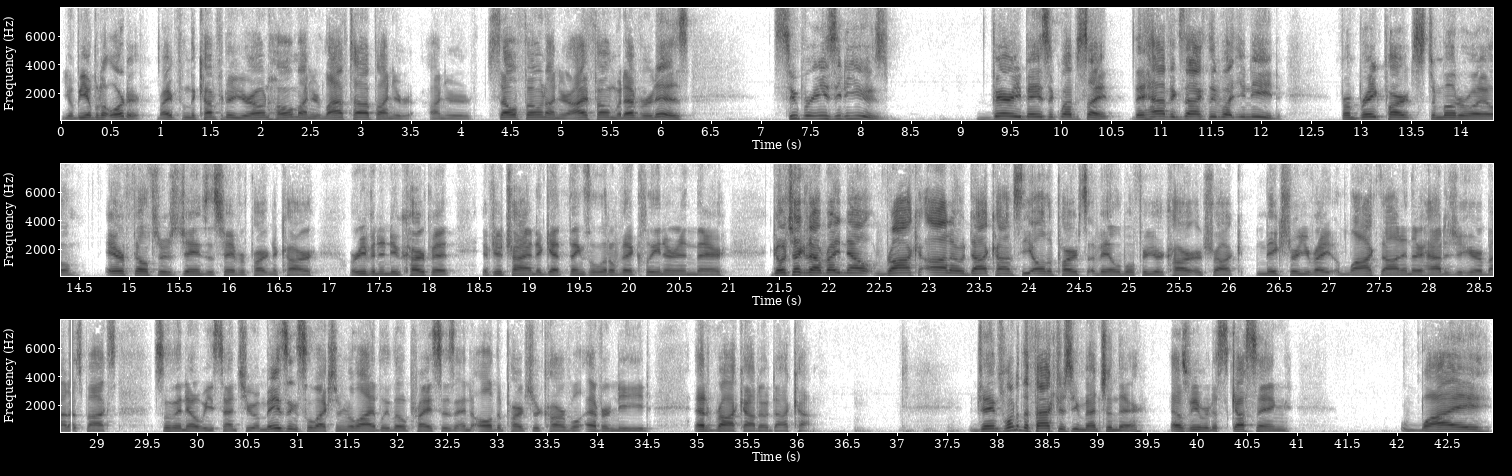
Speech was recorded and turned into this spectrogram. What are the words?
you'll be able to order right from the comfort of your own home on your laptop, on your on your cell phone, on your iPhone, whatever it is. Super easy to use. Very basic website. They have exactly what you need. From brake parts to motor oil, air filters, James's favorite part in a car, or even a new carpet if you're trying to get things a little bit cleaner in there. Go check it out right now. RockAuto.com. See all the parts available for your car or truck. Make sure you write locked on in their How Did You Hear About Us box so they know we sent you. Amazing selection, reliably low prices, and all the parts your car will ever need at rockauto.com. James, one of the factors you mentioned there as we were discussing why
